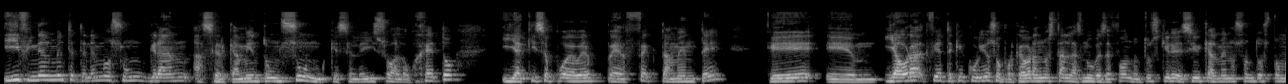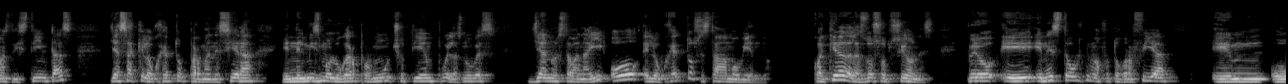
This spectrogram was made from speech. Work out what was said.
Y finalmente tenemos un gran acercamiento, un zoom que se le hizo al objeto y aquí se puede ver perfectamente em, y ahora, fíjate qué curioso, porque ahora no están las nubes de fondo, entonces quiere decir que al menos son dos tomas distintas, ya sea que el objeto permaneciera en el mismo lugar por mucho tiempo y las nubes ya no estaban ahí, o el objeto se estaba moviendo, cualquiera de las dos opciones. Pero eh, en esta última fotografía, em, o,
